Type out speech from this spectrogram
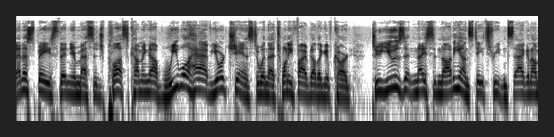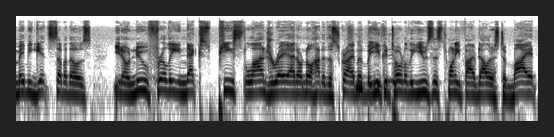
then a space, then your message. Plus, coming up, we will have your chance to win that $25 gift card to use at Nice and Naughty on State Street in Saginaw. Maybe get some of those, you know, new frilly next piece lingerie. I don't know how to describe it, but you could totally use this $25 to buy it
